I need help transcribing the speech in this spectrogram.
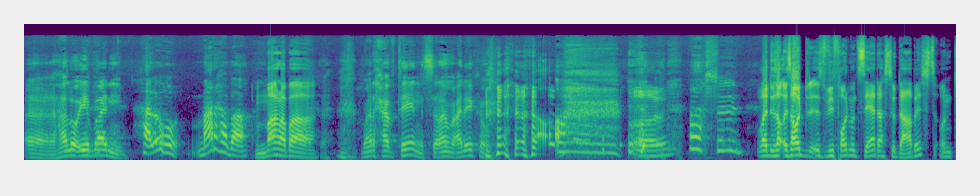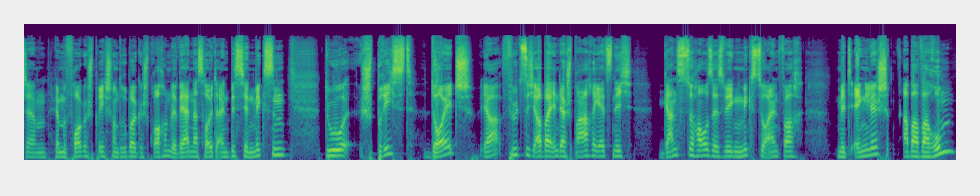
Äh, hallo ihr beiden. Hallo. Marhaba. Marhaba. Marhabten. Assalamu alaikum. Ach, schön. Wir freuen uns sehr, dass du da bist und ähm, wir haben im Vorgespräch schon drüber gesprochen. Wir werden das heute ein bisschen mixen. Du sprichst Deutsch, ja, fühlst dich aber in der Sprache jetzt nicht ganz zu Hause, deswegen mixt du einfach mit Englisch. Aber warum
